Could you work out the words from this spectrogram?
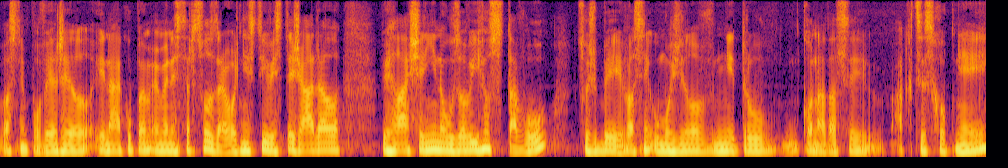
vlastně pověřil i nákupem i ministerstvo zdravotnictví. Vy jste žádal vyhlášení nouzového stavu, což by vlastně umožnilo vnitru konat asi akce schopněji.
